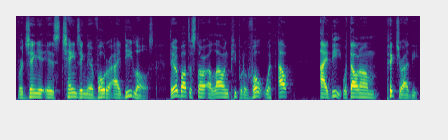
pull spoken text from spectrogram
Virginia is changing their voter ID laws. They're about to start allowing people to vote without ID, without um picture ID.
